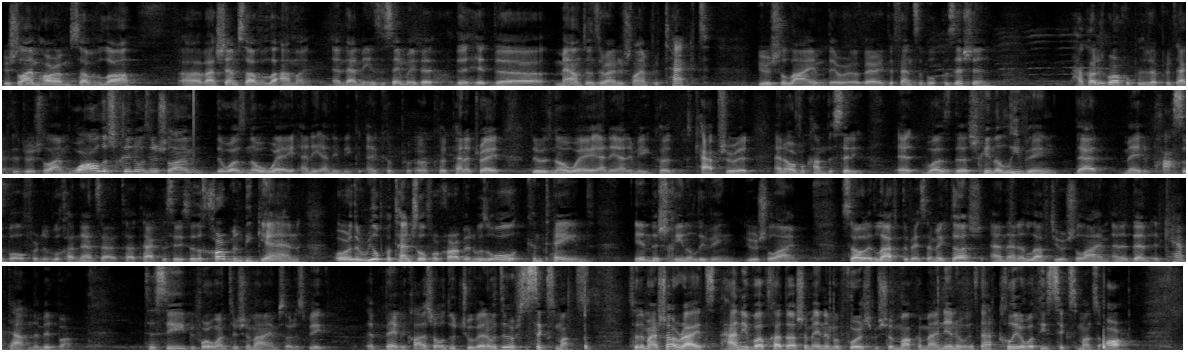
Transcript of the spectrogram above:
Yerushalayim Haram Savullah, uh, Vashem Savullah Amay, and that means the same way that the the mountains around Yerushalayim protect Yerushalayim. They were a very defensible position. Hakadosh Baruch protected Jerusalem. While the Shekhinah was in Jerusalem, there was no way any enemy could, uh, could penetrate. There was no way any enemy could capture it and overcome the city. It was the Shekhinah leaving that made it possible for Nebuchadnezzar to attack the city. So the Charbon began, or the real potential for Charbon was all contained in the Shekhinah leaving Yerushalayim. So it left the Beis Hamikdash, and then it left Yerushalayim, and it, then it camped out in the Midbar to see before it went to Shemayim, so to speak maybe Klal Yisrael will do tshuva, and it would do it for six months. So the Maharsha writes, "Hani vav chadashim enem mefurish b'shum makam ma'ninu." It's not clear what these six months are.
